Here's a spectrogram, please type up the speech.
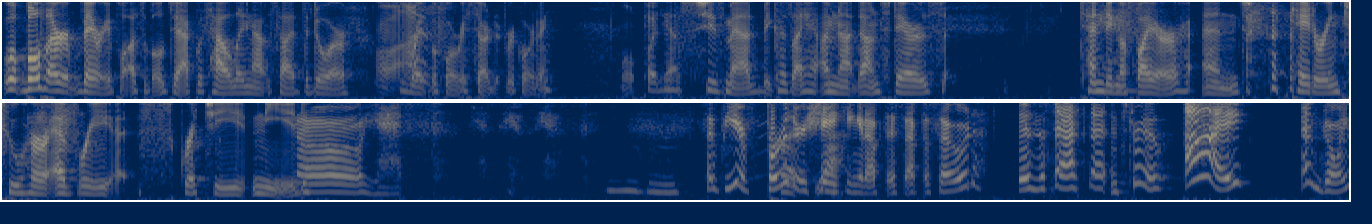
Well, both are very plausible. Jack was howling outside the door Aw, right before we started recording. little pudding. Yes, she's mad because I I'm not downstairs tending a fire and catering to her every scritchy need. Oh, yes. Yes, yes, yes. Mm-hmm. So we are further But, yeah. shaking it up this episode in the fact that It's true. I am going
